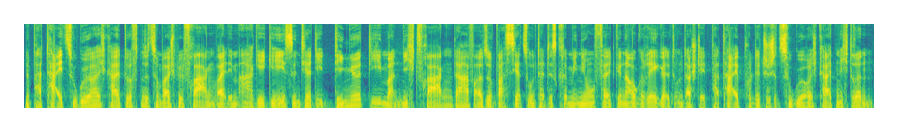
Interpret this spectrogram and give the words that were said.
Eine Parteizugehörigkeit dürften sie zum Beispiel fragen, weil im AGG sind ja die Dinge, die man nicht fragen darf, also was jetzt unter Diskriminierung fällt, genau geregelt. Und da steht parteipolitische Zugehörigkeit nicht drin.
